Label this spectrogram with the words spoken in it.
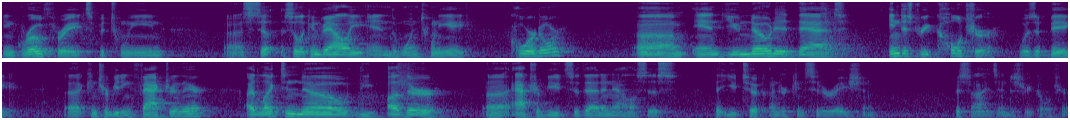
in growth rates between uh, Sil Silicon Valley and the 128 corridor. Um, and you noted that industry culture was a big uh, contributing factor there. I'd like to know the other uh, attributes of that analysis that you took under consideration besides industry culture.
